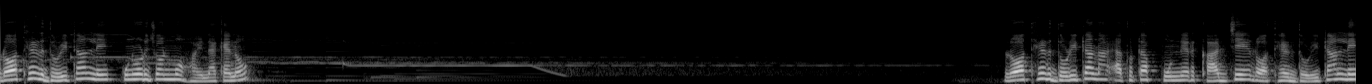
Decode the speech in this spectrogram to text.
রথের দড়ি টানলে পুনর্জন্ম হয় না কেন? রথের দড়ি টানা এতটা পুণ্যের কাজ যে রথের দড়ি টানলে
